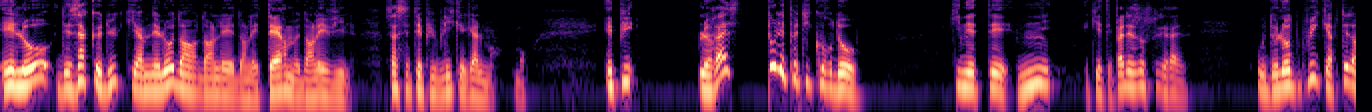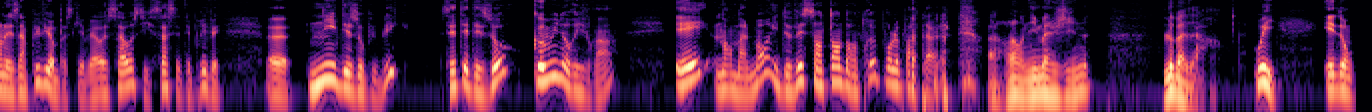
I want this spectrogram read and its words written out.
et l'eau des aqueducs qui amenaient l'eau dans, dans les, dans les thermes, dans les villes. Ça, c'était public également. Bon. Et puis, le reste, tous les petits cours d'eau qui n'étaient ni qui n'étaient pas des eaux souterraines, ou de l'eau de pluie captée dans les impluviums, parce qu'il y avait ça aussi, ça c'était privé, euh, ni des eaux publiques, c'était des eaux communes aux riverains, et normalement, ils devaient s'entendre entre eux pour le partage. Alors là, on imagine le bazar. Oui. Et donc,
